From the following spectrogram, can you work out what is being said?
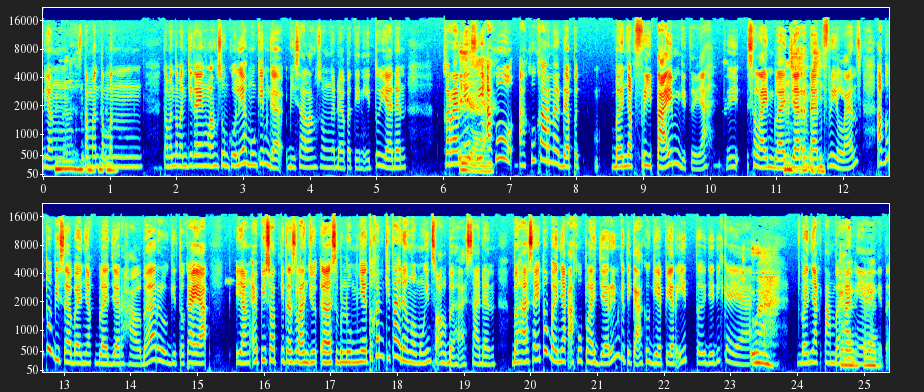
yang Hmm. teman-teman teman-teman kita yang langsung kuliah mungkin nggak bisa langsung ngedapetin itu ya dan kerennya Iya. sih aku aku karena dapet banyak free time gitu ya selain belajar dan freelance aku tuh bisa banyak belajar hal baru gitu kayak yang episode kita selanjut eh, sebelumnya itu kan kita ada ngomongin soal bahasa dan bahasa itu banyak aku pelajarin ketika aku gap year itu jadi kayak Wah, banyak tambahannya keren. gitu.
